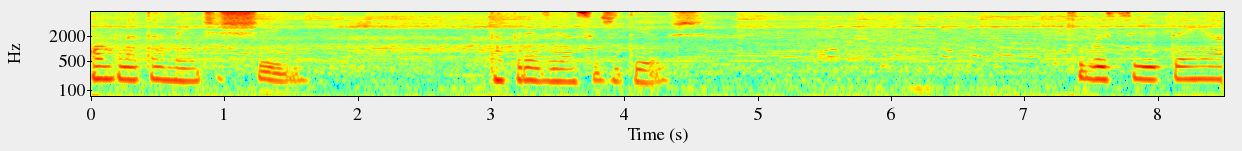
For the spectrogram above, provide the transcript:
completamente cheio da presença de Deus. Que você tenha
